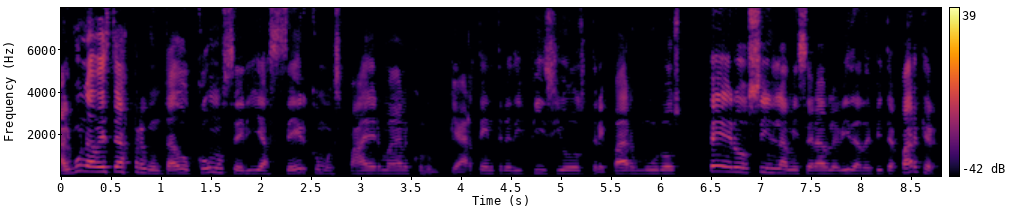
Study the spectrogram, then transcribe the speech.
¿Alguna vez te has preguntado cómo sería ser como Spider-Man, columpiarte entre edificios, trepar muros, pero sin la miserable vida de Peter Parker?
